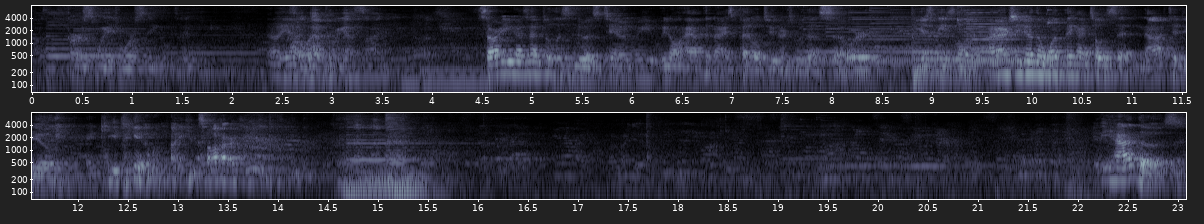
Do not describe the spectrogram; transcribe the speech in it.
That was the first Wage War single, too. Oh, yeah. So after we got signed. Sorry you guys have to listen to us tune. We, we don't have the nice pedal tuners with us, so we're you just need little I'm actually doing the one thing I told Seth not to do and keep it on my guitar. had those.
